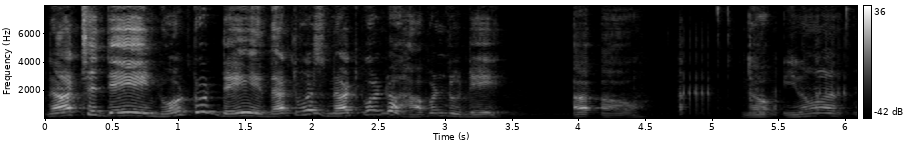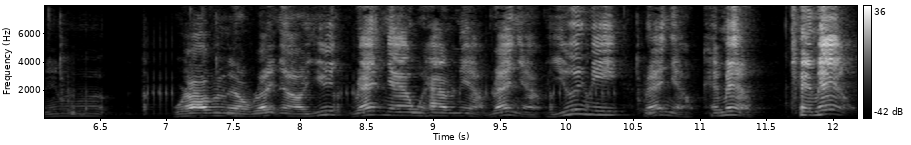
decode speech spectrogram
Not today. Not today. That was not going to happen today. Uh oh. No. You know what? You know what? We're having it out right now. You right now. We're having it out right now. You and me right now. Come out. Come out.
